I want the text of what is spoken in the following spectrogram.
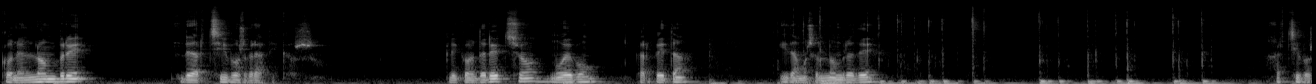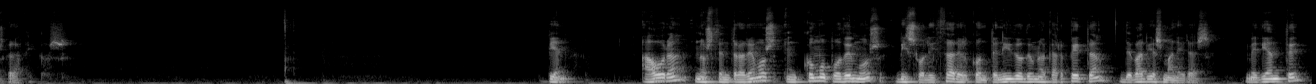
con el nombre de archivos gráficos. Clic derecho, nuevo, carpeta y damos el nombre de archivos gráficos. Bien, ahora nos centraremos en cómo podemos visualizar el contenido de una carpeta de varias maneras, mediante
